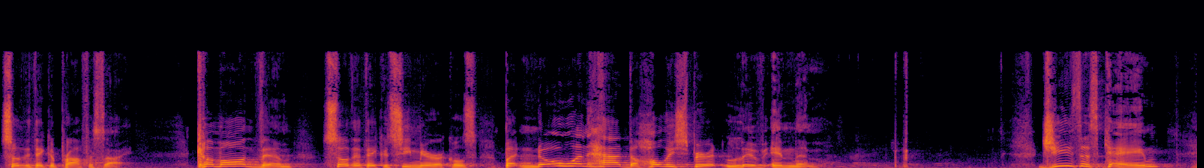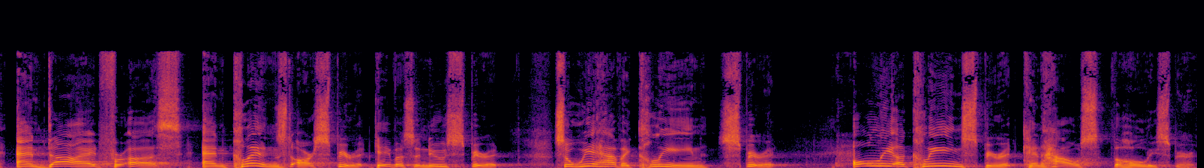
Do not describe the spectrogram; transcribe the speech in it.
so that they could prophesy, come on them so that they could see miracles. But no one had the Holy Spirit live in them. Jesus came and died for us and cleansed our spirit, gave us a new spirit. So we have a clean spirit. Only a clean spirit can house the Holy Spirit.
